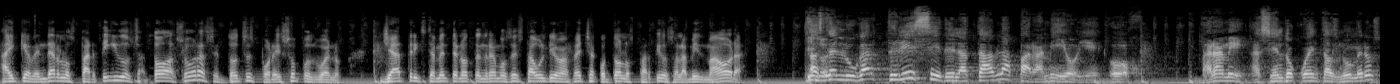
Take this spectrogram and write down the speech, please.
hay que vender los partidos a todas horas, entonces por eso, pues bueno, ya tristemente no tendremos esta última fecha con todos los partidos a la misma hora. Hasta el lugar 13 de la tabla para mí, oye, ojo, para mí, haciendo cuentas, números,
